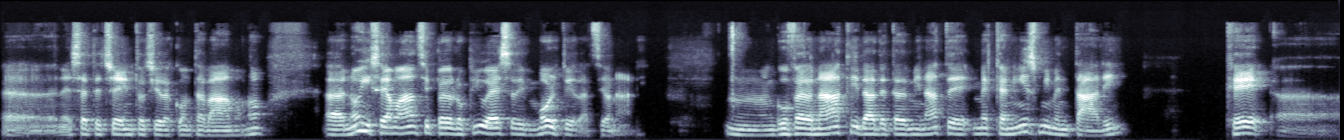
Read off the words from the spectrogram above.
eh, nel Settecento ci raccontavamo, no? eh, noi siamo anzi per lo più esseri molto irrazionali, mh, mm, governati da determinati meccanismi mentali che... Uh,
